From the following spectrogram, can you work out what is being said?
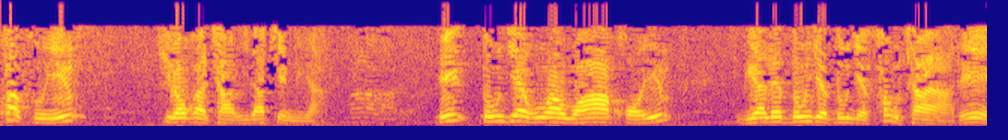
ခွတ်ဆိုရင်ခြေတော့ကခြာပြီးသားဖြစ်နေရ ဟင်သုံးချက်ဟိုကဝါခေါ်ရင်ဒီကလည်းသုံးချက်သုံးချက်ဆောက်ချရတယ်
